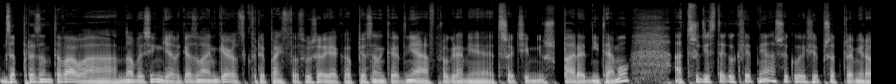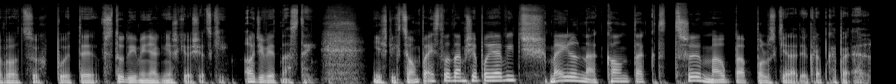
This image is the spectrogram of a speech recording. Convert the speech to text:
zaprezentowała nowy singiel Gasoline Girls, który Państwo słyszeli jako piosenkę dnia w programie trzecim już parę dni temu, a 30 kwietnia szykuje się przedpremierowy odsłuch płyty w studiu imienia Agnieszki Osieckiej o 19. Jeśli chcą Państwo tam się pojawić, mail na kontakt 3 małpa polskieradio.pl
